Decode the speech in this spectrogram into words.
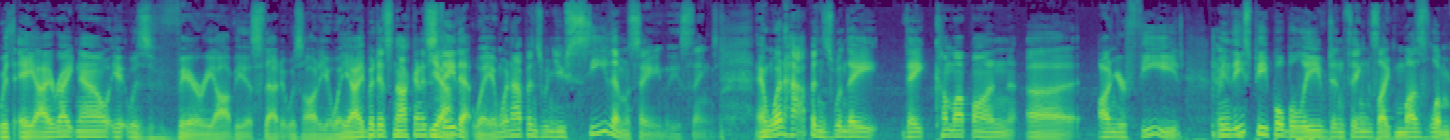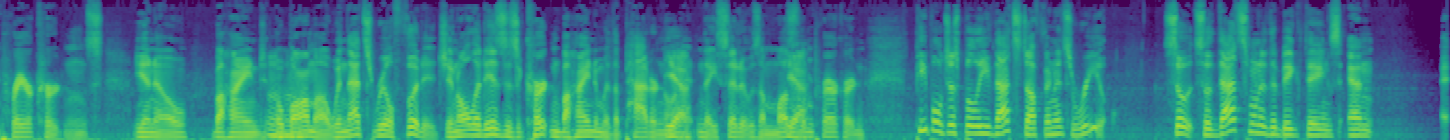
with AI right now, it was very obvious that it was audio AI, but it's not going to stay Yeah. that way. And what happens when you see them saying these things? And what happens when they they come up on uh, on your feed? I mean, these people believed in things like Muslim prayer curtains, you know, behind Mm-hmm. Obama when that's real footage, and all it is is a curtain behind him with a pattern on Yeah. it, and they said it was a Muslim Yeah. prayer curtain. People just believe that stuff, and it's real. So, so that's one of the big things, and uh,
